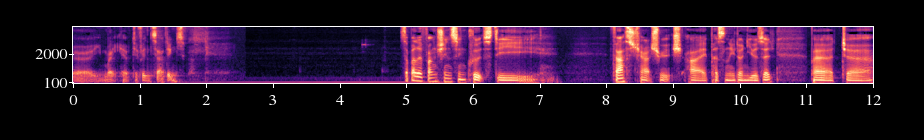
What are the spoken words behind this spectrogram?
uh, you might have different settings. Some other functions includes the fast charge which I personally don't use it but uh,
